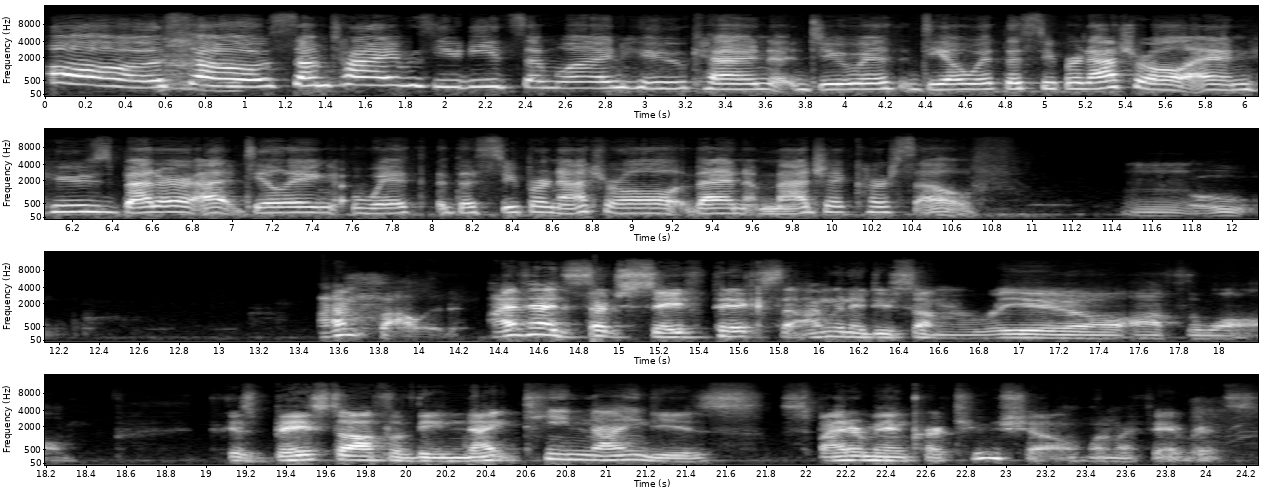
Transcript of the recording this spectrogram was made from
Katie? Oh, so sometimes you need someone who can do with deal with the supernatural, and who's better at dealing with the supernatural than Magik herself? Mm. Oh, I'm solid. I've had such safe picks that I'm going to do something real off the wall. Because based off of the 1990s Spider Man cartoon show, one of my favorites,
